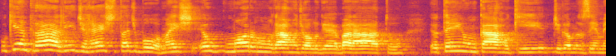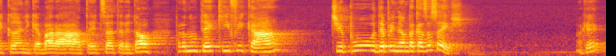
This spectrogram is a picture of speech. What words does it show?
o que entrar ali de resto está de boa, mas eu moro num lugar onde o aluguel é barato, eu tenho um carro que, digamos assim, a mecânica é barata, etc e tal, para não ter que ficar, tipo, dependendo da casa 6. Ok?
